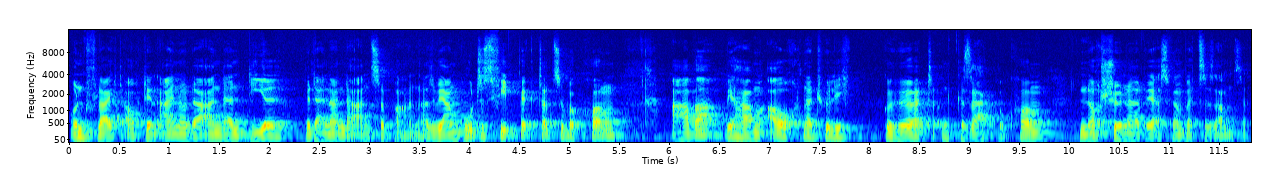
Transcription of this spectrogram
und vielleicht auch den einen oder anderen Deal miteinander anzubahnen. Also wir haben gutes Feedback dazu bekommen, aber wir haben auch natürlich gehört und gesagt bekommen, noch schöner wäre es, wenn wir zusammen sind.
